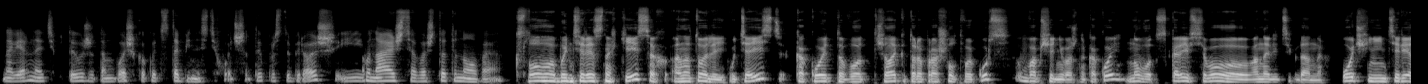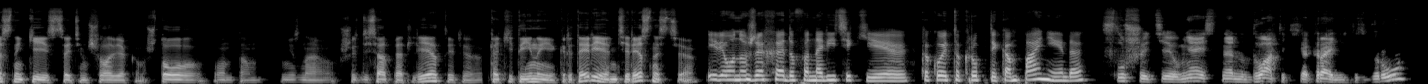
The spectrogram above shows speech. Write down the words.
наверное, типа ты уже там больше какой-то стабильности хочешь, а ты просто берешь и окунаешься во что-то новое. К слову об интересных кейсах, Анатолий, у тебя есть какой-то вот человек, который прошел твой курс, вообще неважно какой, но вот, скорее всего, аналитик данных. Очень интересный кейс с этим человеком, что он там не знаю, 65 лет или какие-то иные критерии интересности. Или он уже head of аналитики какой-то крупной компании, да? Слушайте, у меня есть, наверное, два таких крайних изберу.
